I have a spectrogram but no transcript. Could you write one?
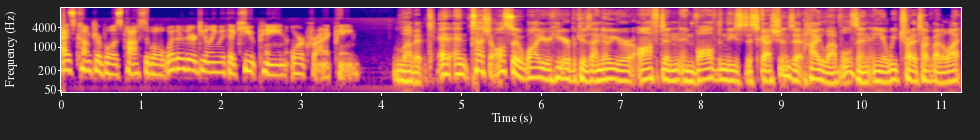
as comfortable as possible, whether they're dealing with acute pain or chronic pain. Love it. And and Tosh, also while you're here, because I know you're often involved in these discussions at high levels, and, and, you know we try to talk about a lot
